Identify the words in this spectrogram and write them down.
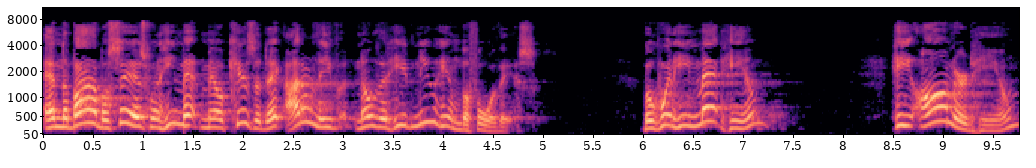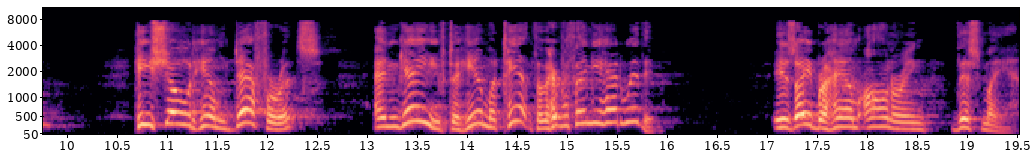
And the Bible says when he met Melchizedek, I don't even know that he knew him before this. But when he met him, he honored him, he showed him deference, and gave to him a tenth of everything he had with him. Is Abraham honoring this man,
